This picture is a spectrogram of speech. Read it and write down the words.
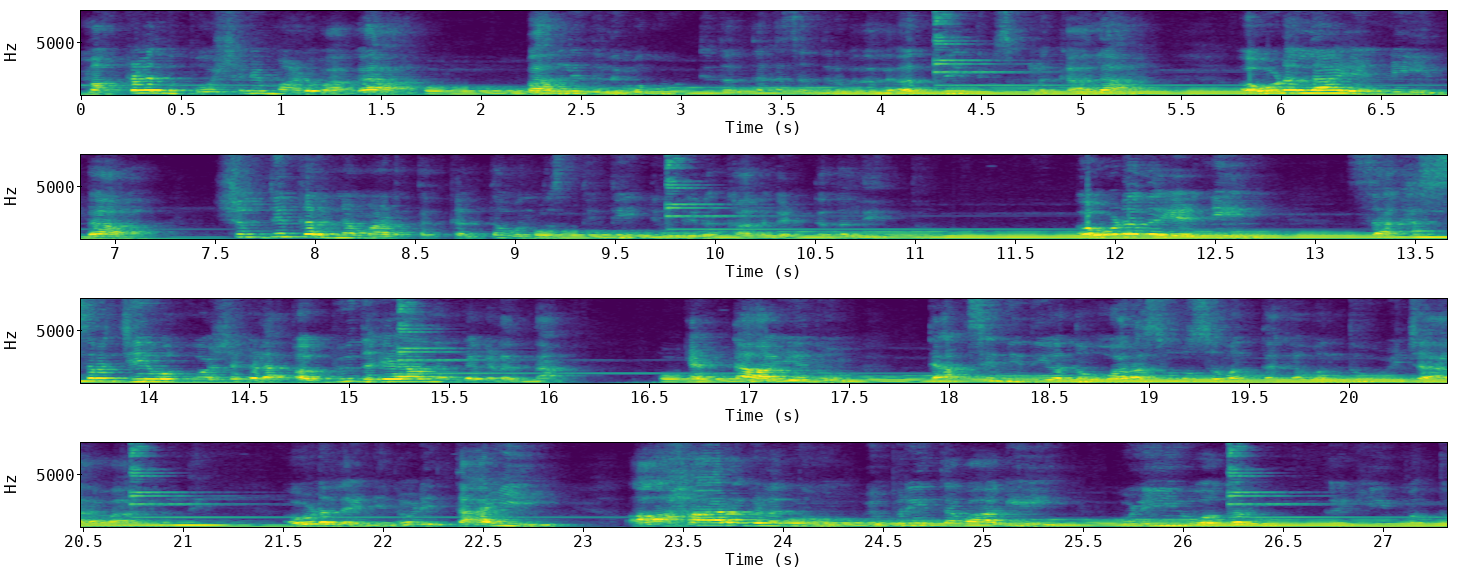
ಮಕ್ಕಳನ್ನು ಪೋಷಣೆ ಮಾಡುವಾಗ ಬಾಲ್ಯದಲ್ಲಿ ಮಗು ಹುಟ್ಟಿದಂತಹ ಸಂದರ್ಭದಲ್ಲಿ ಹದಿನೈದು ದಿವಸಗಳ ಕಾಲ ಔಡಲ ಎಣ್ಣೆಯಿಂದ ಶುದ್ಧೀಕರಣ ಮಾಡತಕ್ಕಂತ ಒಂದು ಸ್ಥಿತಿ ಇಂದಿನ ಕಾಲಘಟ್ಟದಲ್ಲಿ ಇತ್ತು. ಔಡಲ ಎಣ್ಣೆ ಸಹಸ್ರ ಜೀವಕೋಶಗಳ ಅಭ್ಯುದಯಾನಂದಗಳನ್ನ ಕೆಟ್ಟ ಏನು ಟ್ಯಾಕ್ಸಿ ನಿಧಿಯನ್ನು ಹೊರಸೂಸುವಂತಹ ಒಂದು ವಿಚಾರವಾಗುತ್ತದೆ ಔಡಲ ಎಣ್ಣೆ ನೋಡಿ, ತಾಯಿ ಆಹಾರಗಳನ್ನು ವಿಪರೀತವಾಗಿ ಹುಳಿ ಒಗರು ಕಹಿ ಮತ್ತು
